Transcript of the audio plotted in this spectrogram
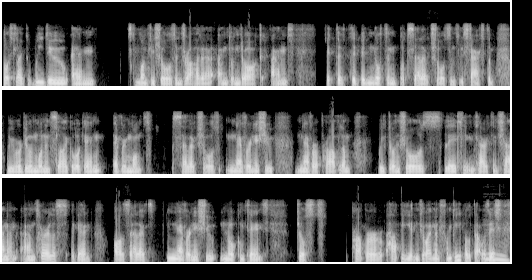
But like we do um, monthly shows in Drogheda and Dundalk and it, they've, they've been nothing but sellout shows since we started them. We were doing one in Sligo again every month, sellout shows, never an issue, never a problem. We've done shows lately in Carrick and Shannon and Thurles, again, all sellouts, never an issue, no complaints, just proper happy enjoyment from people. That was mm. it.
